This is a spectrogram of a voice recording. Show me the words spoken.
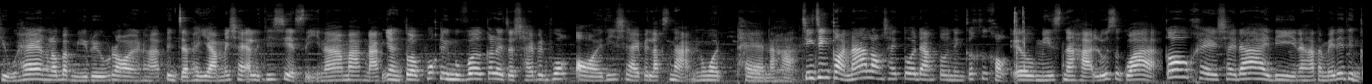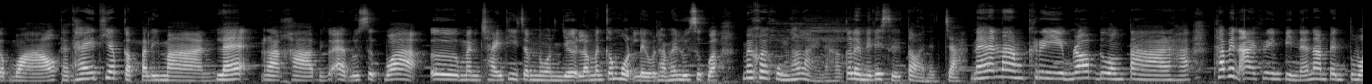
ผิวแห้งแล้วแบบมีริ้วรอยนะคะปิ่นจะพยายามไม่ใช้อะไรที่เสียดสีหน้ามากนะอย่างตัวพวก remover ก็เลยจะใช้เป็นพวกออยที่ใช้เป็นลักษณะนวดแทนนะคะ จริง ๆ ก่อนหน้าลองใช้ตัวดงตัวหนึ่งก็คือของ Elmis นะคะ รู้สึกว่าก็โอเคใช้ได้ดีนะคะ แต่ไม่ได้ถึงกับว้าว แต่ถ้าให้เทียบกับปริมาณ และราคาปิ่นก็แอบรู้สึกว่าเออมันใช้ทีจำนวนเยอะแล้วมันก็หมดเร็วทำให้รู้สึกว่าไม่ค่อยคุ้มเท่าไหร่นะคะ ก็เลยไม่ได้ซื้อต่อนะจ๊ะ แนะนำครีมรอบดวงตานะคะ ถ้าเป็นไอครีมปิ่นแนะนำเป็นตัว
